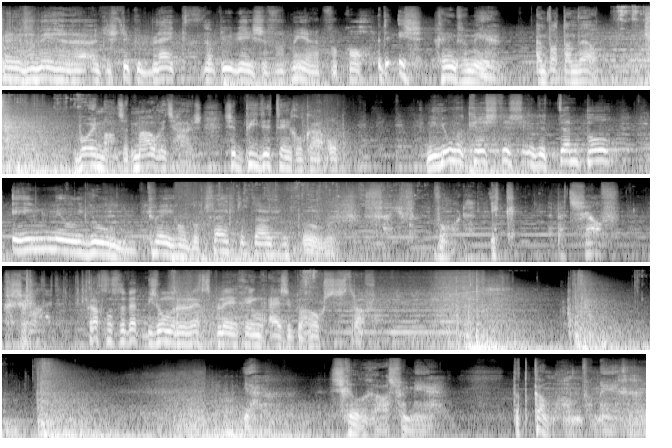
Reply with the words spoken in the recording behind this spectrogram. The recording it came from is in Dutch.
Meneer Vermeer, uit de stukken blijkt dat u deze Vermeer hebt verkocht. Er is geen Vermeer. En wat dan wel? Boymans, het Mauritshuis. Ze bieden tegen elkaar op. De jonge Christus in de tempel 1 miljoen 250.000 gulden. Vijf woorden. Ik heb het zelf geschilderd. Krachtens de wet bijzondere rechtspleging eis ik de hoogste straf. Ja, schilderen als Vermeer. Dat kan Han van Meegeren.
